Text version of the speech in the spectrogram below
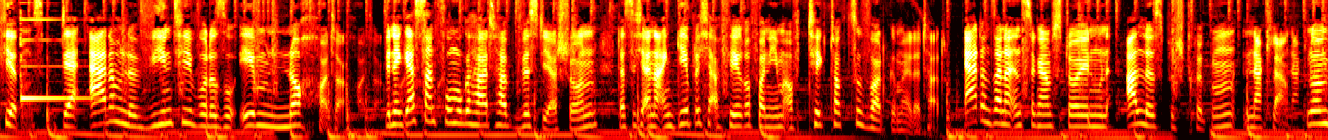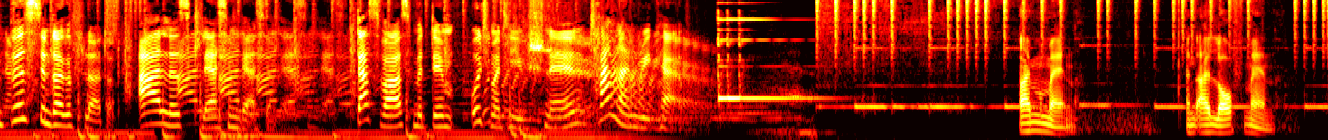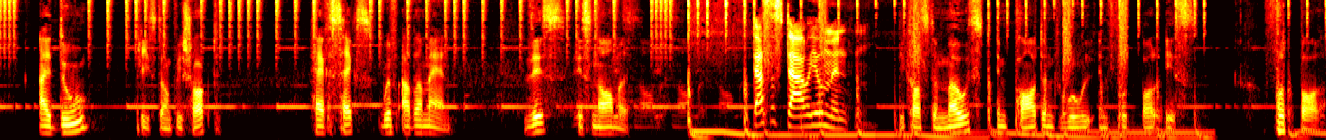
Viertens. Der Adam Levine-Tee wurde soeben noch hotter. Wenn ihr gestern FOMO gehört habt, wisst ihr ja schon, dass sich eine angebliche Affäre von ihm auf TikTok zu Wort gemeldet hat. Er hat in seiner Instagram-Story nun alles bestritten. Na klar, nur ein bisschen da geflirtet. Alles Klärchen Bärchen. Das war's mit dem ultimativ schnellen Timeline-Recap. I'm a man. And I love men. I do, please don't be shocked, have sex with other men. This is normal. Das ist Dario Minden. Because the most important rule in football is football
